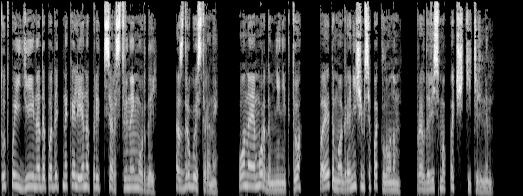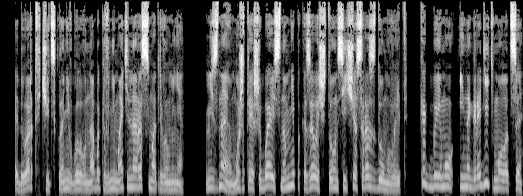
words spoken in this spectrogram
Тут, по идее, надо подать на колено пред царственной мордой. А с другой стороны, оная морда мне никто, поэтому ограничимся поклоном, правда весьма почтительным. Эдуард, чуть склонив голову на бок, внимательно рассматривал меня. Не знаю, может и ошибаюсь, но мне показалось, что он сейчас раздумывает, как бы ему и наградить молодца,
